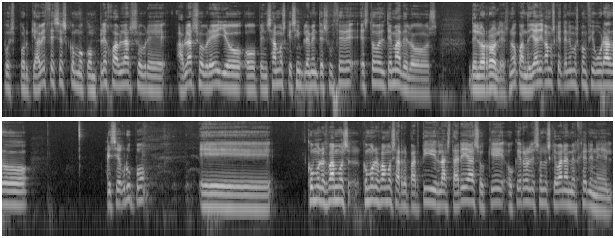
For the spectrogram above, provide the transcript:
pues porque a veces es como complejo hablar sobre, hablar sobre ello o pensamos que simplemente sucede, es todo el tema de los, de los roles. ¿no? Cuando ya digamos que tenemos configurado ese grupo, eh, ¿cómo, nos vamos, ¿cómo nos vamos a repartir las tareas o qué, o qué roles son los que van a emerger en el,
